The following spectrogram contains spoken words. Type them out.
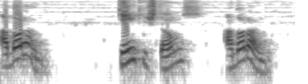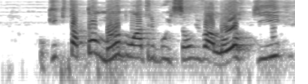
adorando. Quem que estamos adorando. O que está tomando uma atribuição de valor que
